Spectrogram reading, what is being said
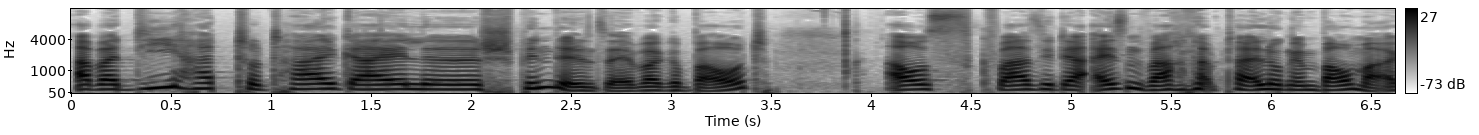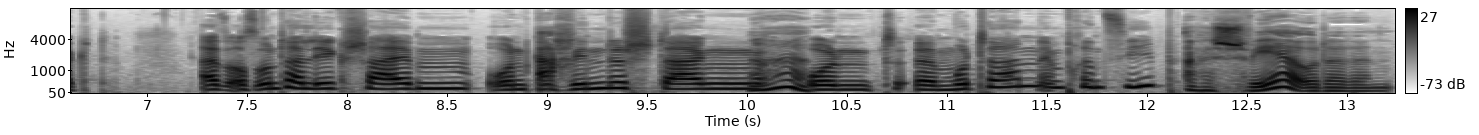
Aber die hat total geile Spindeln selber gebaut aus quasi der Eisenwarenabteilung im Baumarkt. Also aus Unterlegscheiben und Ach. Gewindestangen Ah. und äh, Muttern im Prinzip. Aber schwer, oder dann?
